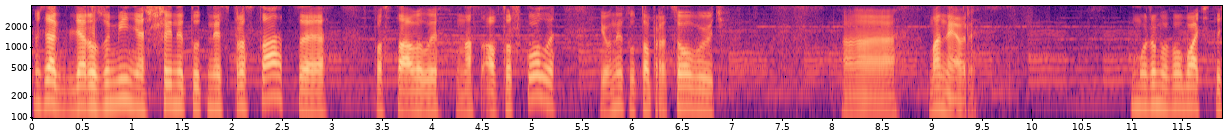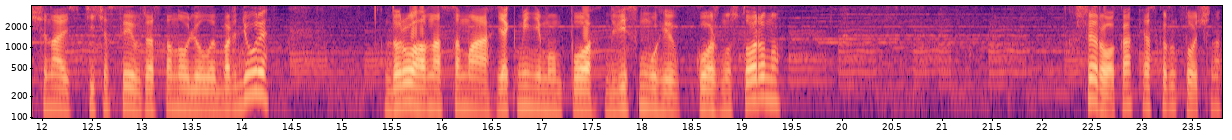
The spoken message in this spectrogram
Ось так, для розуміння, шини тут неспроста. Це поставили у нас автошколи і вони тут опрацьовують е, маневри. Можемо побачити, що навіть в ті часи вже встановлювали бордюри. Дорога в нас сама, як мінімум, по дві смуги в кожну сторону. Широка, я скажу точно.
